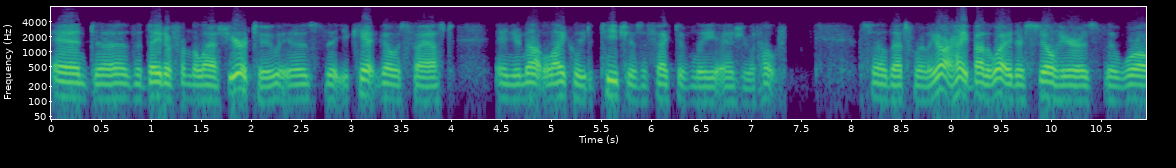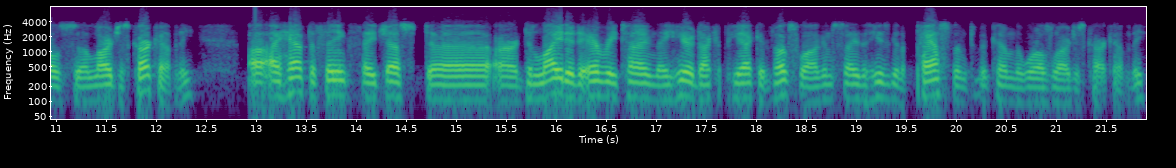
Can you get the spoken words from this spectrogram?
And uh, the data from the last year or two is that you can't go as fast and you're not likely to teach as effectively as you would hope. So that's where they are. Hey, by the way, they're still here as the world's uh, largest car company. Uh, I have to think they just uh, are delighted every time they hear Dr. Piëch at Volkswagen say that he's going to pass them to become the world's largest car company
